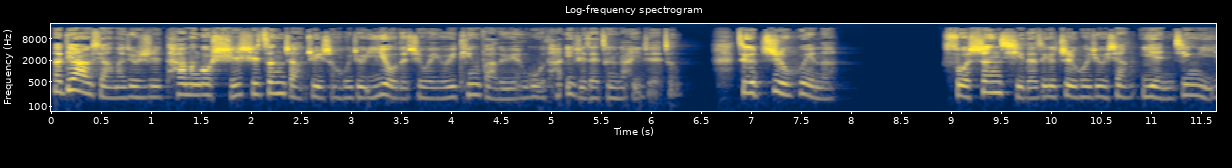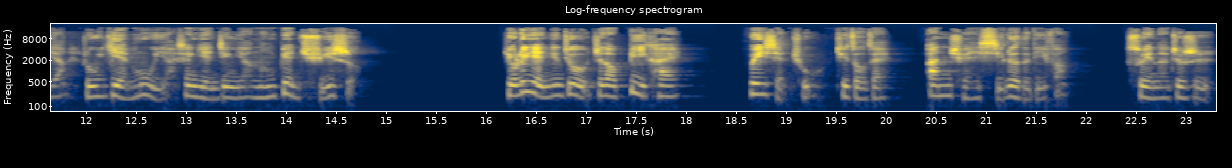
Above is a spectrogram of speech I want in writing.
那第二个想呢，就是它能够实时增长具生慧，就已有的智慧，由于听法的缘故，它一直在增长，一直在增。这个智慧呢？所升起的这个智慧，就像眼睛一样，如眼目一样，像眼睛一样能辨取舍。有了眼睛，就知道避开危险处，去走在安全喜乐的地方。所以呢，就是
